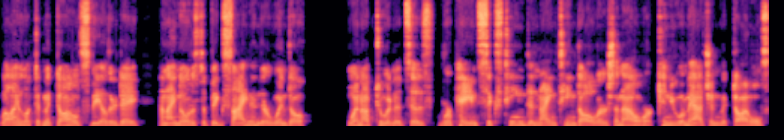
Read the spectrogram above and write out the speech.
Well, I looked at McDonald's the other day and I noticed a big sign in their window. Went up to it and it says, we're paying 16 to $19 an hour. Can you imagine McDonald's?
